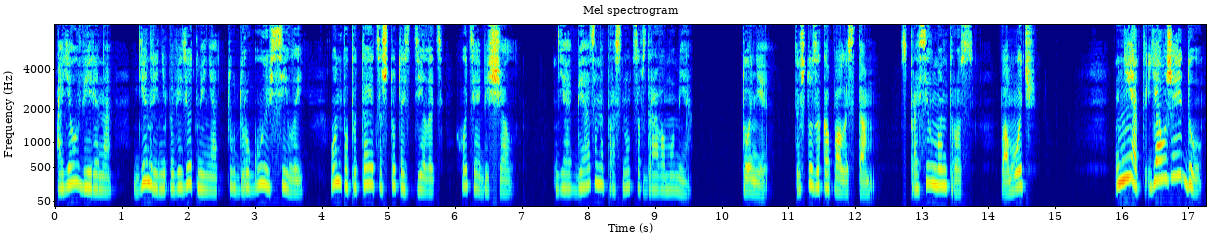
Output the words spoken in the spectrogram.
А я уверена, Генри не повезет меня ту другую силой. Он попытается что-то сделать, хоть и обещал. Я обязана проснуться в здравом уме». «Тони, «Ты что закопалась там?» — спросил Монтрос. «Помочь?» «Нет, я уже иду», —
